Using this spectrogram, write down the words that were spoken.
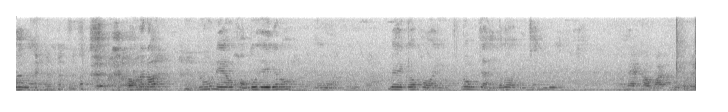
มากเลยพร้อมแล้วเนาะ รู้แนวของตัวเองแล้วเนาะ แม่ก็พลอยโล่งใจแล้วก็ดีใจไปด้วยแม่เข้าวัดลูกเลย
